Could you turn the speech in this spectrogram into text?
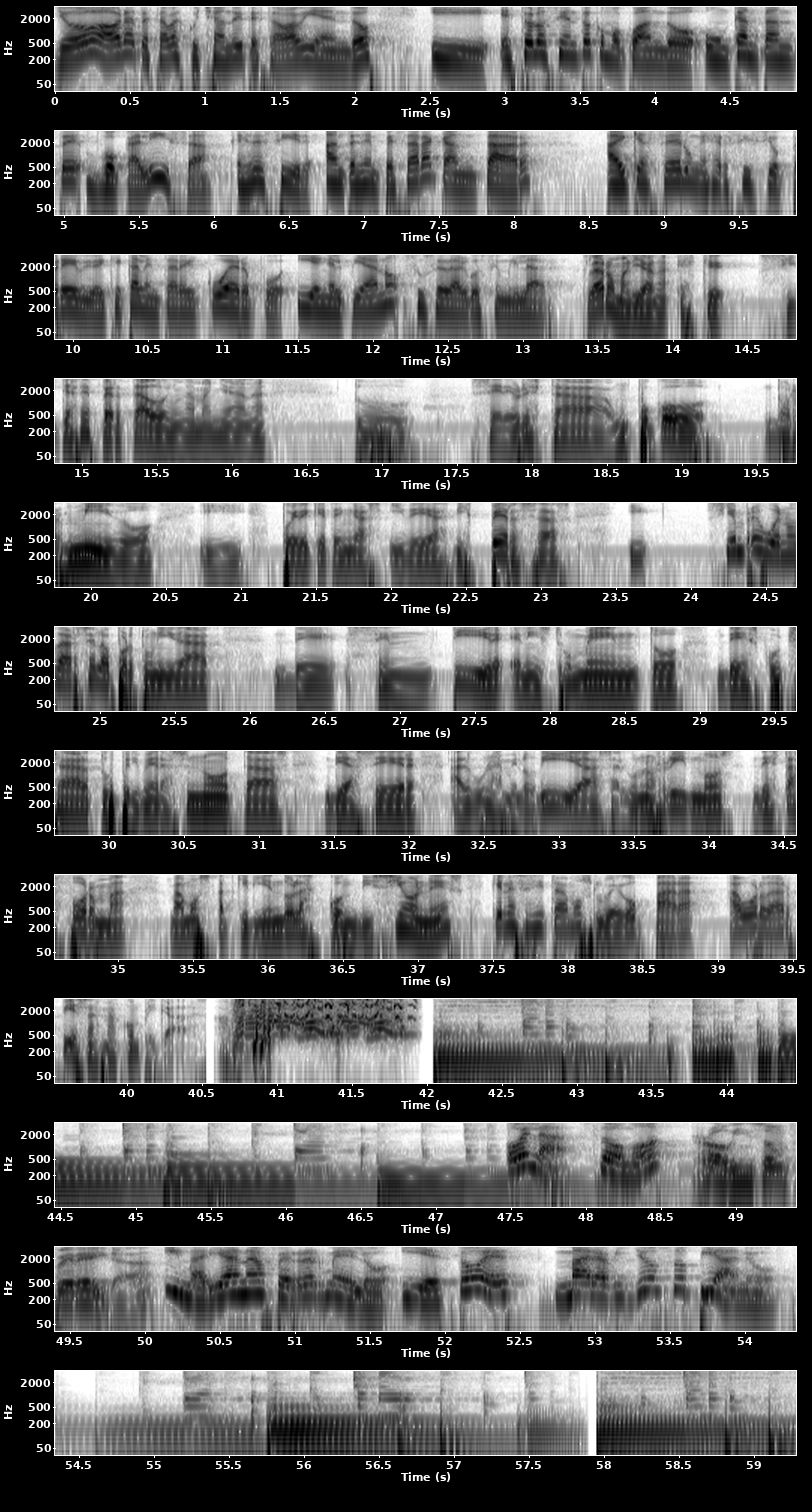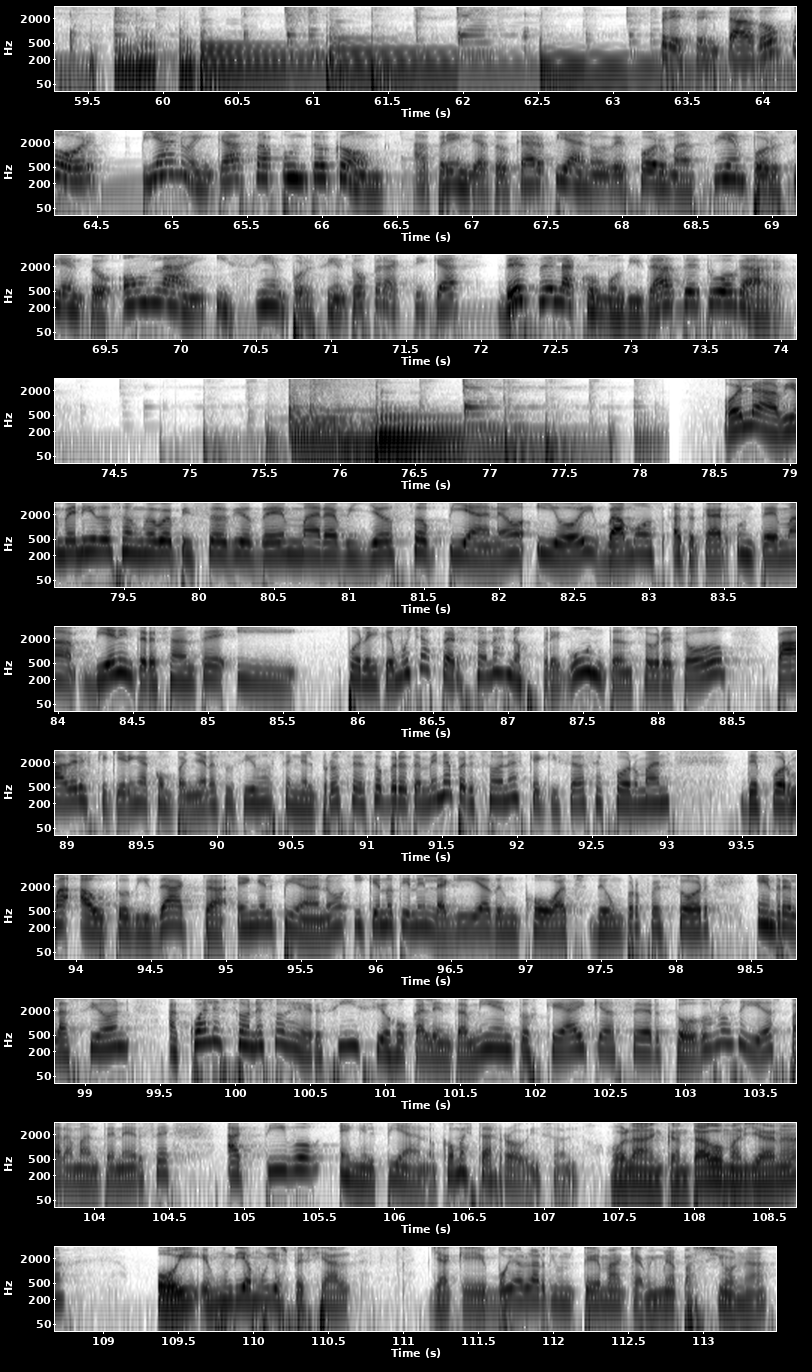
Yo ahora te estaba escuchando y te estaba viendo y esto lo siento como cuando un cantante vocaliza. Es decir, antes de empezar a cantar hay que hacer un ejercicio previo, hay que calentar el cuerpo y en el piano sucede algo similar. Claro, Mariana, es que si te has despertado en la mañana, tu cerebro está un poco dormido y puede que tengas ideas dispersas y siempre es bueno darse la oportunidad de sentir el instrumento, de escuchar tus primeras notas, de hacer algunas melodías, algunos ritmos. De esta forma vamos adquiriendo las condiciones que necesitamos luego para abordar piezas más complicadas. Hola, somos Robinson Ferreira y Mariana Ferrer Melo y esto es Maravilloso Piano. Presentado por pianoencasa.com. Aprende a tocar piano de forma 100% online y 100% práctica desde la comodidad de tu hogar. Hola, bienvenidos a un nuevo episodio de Maravilloso Piano y hoy vamos a tocar un tema bien interesante y por el que muchas personas nos preguntan, sobre todo padres que quieren acompañar a sus hijos en el proceso, pero también a personas que quizás se forman de forma autodidacta en el piano y que no tienen la guía de un coach, de un profesor, en relación a cuáles son esos ejercicios o calentamientos que hay que hacer todos los días para mantenerse activo en el piano. ¿Cómo estás, Robinson? Hola, encantado, Mariana. Hoy es un día muy especial ya que voy a hablar de un tema que a mí me apasiona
